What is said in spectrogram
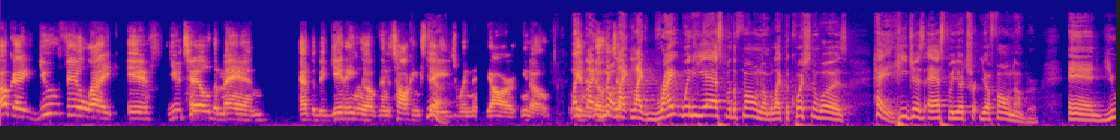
okay, you feel like if you tell the man at the beginning of in the talking Yeah. stage when they are, you know, like like no like like right when he asked for the phone number like the question was hey he just asked for your tr- your phone number and you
